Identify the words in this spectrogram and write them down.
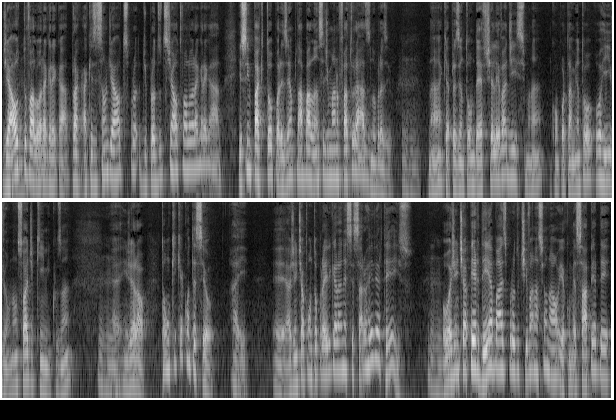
de uhum. alto valor agregado, para aquisição de, altos, de produtos de alto valor agregado. Isso impactou, por exemplo, na balança de manufaturados no Brasil, uhum. né, que apresentou um déficit elevadíssimo, né, um comportamento horrível, não só de químicos, né, uhum. é, em geral. Então, o que, que aconteceu aí? É, a gente apontou para ele que era necessário reverter isso. Uhum. Ou a gente ia perder a base produtiva nacional, ia começar a perder.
